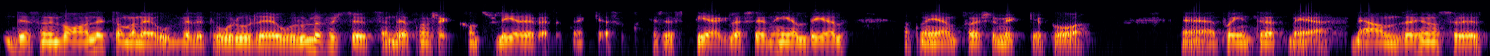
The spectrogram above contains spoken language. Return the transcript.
det som är vanligt om man är väldigt orolig, eller orolig för sitt utseende, det är att man försöker kontrollera det väldigt mycket. Så man kanske speglar sig en hel del, att man jämför sig mycket på, Eh, på internet med, med andra, hur de ser ut.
